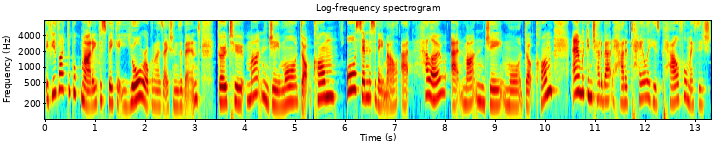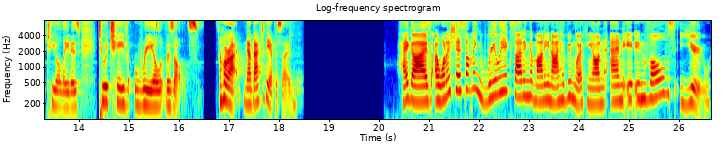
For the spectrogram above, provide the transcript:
If you'd like to book Marty to speak at your organisation's event, go to martingmoore.com or send us an email at hello at martingmoore.com and we can chat about how to tailor his powerful message to your leaders to achieve real results. All right, now back to the episode. Hey guys, I want to share something really exciting that Marty and I have been working on, and it involves you.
